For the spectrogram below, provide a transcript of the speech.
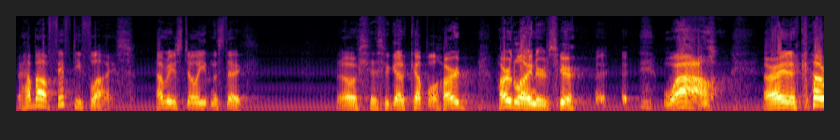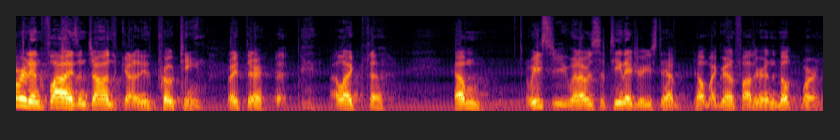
How about 50 flies? How many are still eating the steak? Oh, we got a couple hard hardliners here. wow. All right, covered in flies, and John's got his protein right there. I like the. Um, we used to, when I was a teenager, I used to have help my grandfather in the milk barn.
